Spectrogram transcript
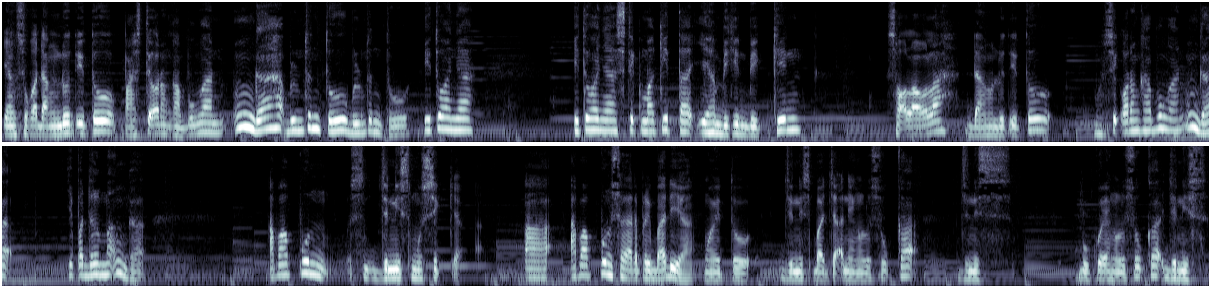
Yang suka dangdut itu pasti orang kampungan? Enggak, belum tentu, belum tentu. Itu hanya itu hanya stigma kita yang bikin-bikin seolah-olah dangdut itu musik orang kampungan enggak ya padahal mah enggak apa pun jenis musik ya uh, apa pun secara pribadi ya mau itu jenis bacaan yang lu suka jenis buku yang lu suka jenis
